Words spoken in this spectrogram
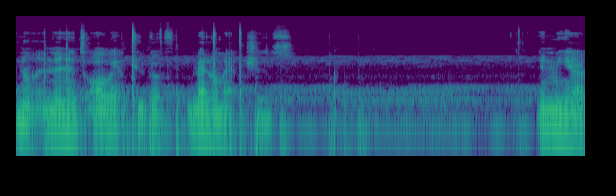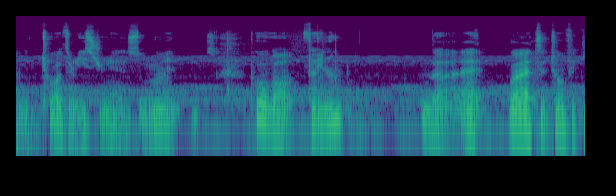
No, and then it's all the way up to the medal matches. Then we have 12:30 Eastern is women's pole vault final. The uh, well, that's at 12:15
